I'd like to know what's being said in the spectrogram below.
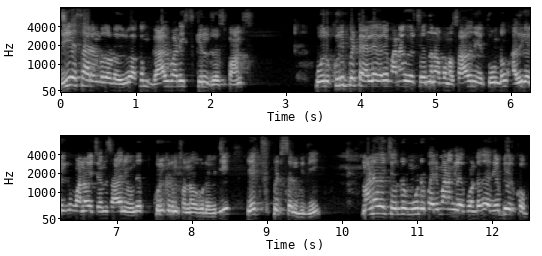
ஜிஎஸ்ஆர் என்பதோட உருவாக்கம் கால்வானிக் ஸ்கின் ரெஸ்பான்ஸ் ஒரு குறிப்பிட்ட எல்லை வரை மனவீழ்ச்சி வந்து என்ன பண்ணும்? சாதனையை தூண்டும். அதிகரிக்கும் மனவை வந்து சாதனை வந்து குறுக்கிடும் சொன்னக்கூடிய விதி. எக்ஸ்பிட்சன் விதி. மனவீழ்ச்சி ஒன்று மூன்று பரிமாணங்களை கொண்டது. அது எப்படி இருக்கும்?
